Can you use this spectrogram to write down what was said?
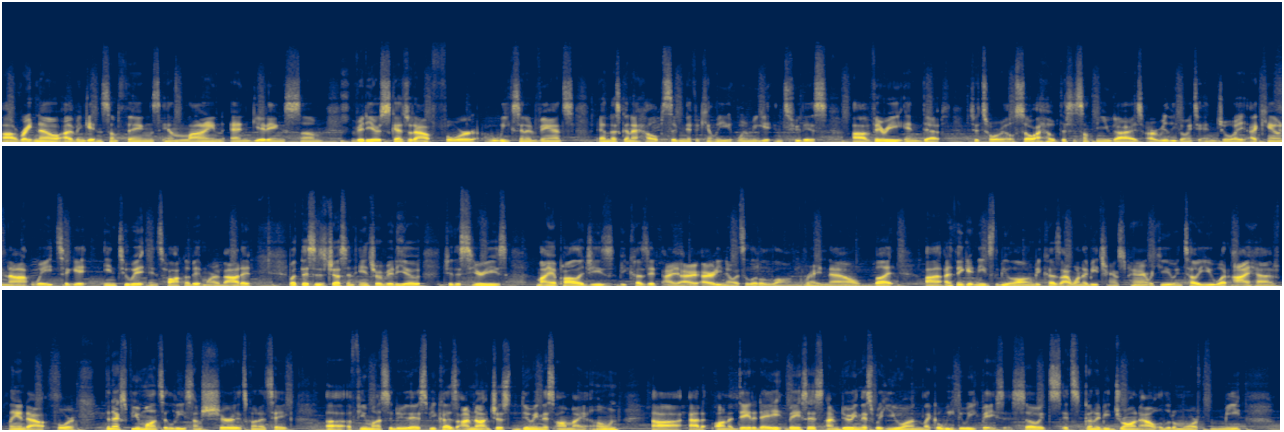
uh, right now, I've been getting some things in line and getting some videos scheduled out for weeks in advance, and that's going to help significantly when we get into this uh, very in-depth tutorial. So I hope this is something you guys are really going to enjoy. I cannot wait to get into it and talk a bit more about it. But this is just an intro video to the series. My apologies because it I, I already know it's a little long right now, but uh, I think it needs to be long because I want to be transparent with you and tell you what I have planned out for the next few months at least. I'm sure it's going to take uh, a few months to do this because I'm not just doing this on my own uh, at on a day-to-day basis. I'm doing this with you on like a week-to-week basis, so it's it's gonna be drawn out a little more for me.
